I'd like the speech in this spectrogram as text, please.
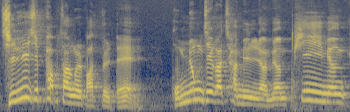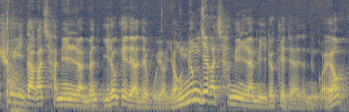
진리집합상을 봤을 때 본명제가 참이려면 P이면 Q이다가 참이려면 이렇게 돼야 되고요. 역명제가 참이려면 이렇게 돼야 되는 거예요.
